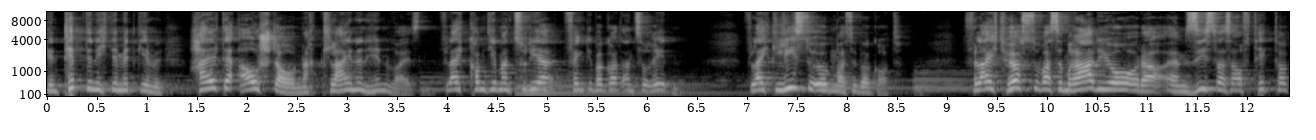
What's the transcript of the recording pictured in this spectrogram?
den Tipp, den ich dir mitgeben will, halte Ausstau nach kleinen Hinweisen. Vielleicht kommt jemand zu dir, fängt über Gott an zu reden. Vielleicht liest du irgendwas über Gott. Vielleicht hörst du was im Radio oder ähm, siehst was auf TikTok.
